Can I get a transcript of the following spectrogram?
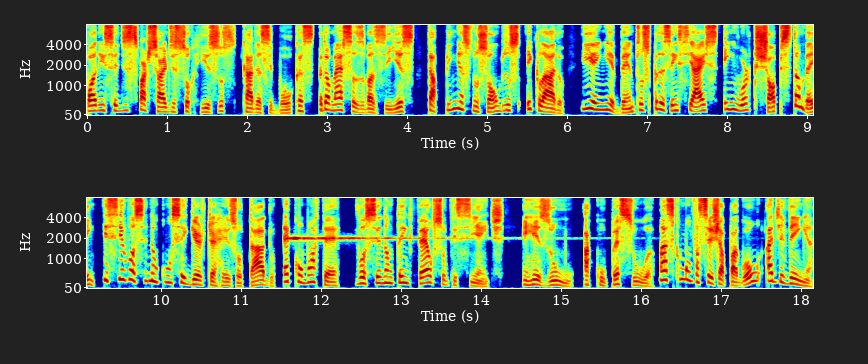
podem se disfarçar de sorrisos, caras e bocas, promessas vazias, tapinhas nos ombros e, claro, e em eventos presenciais em workshops também. E se você não conseguir ter resultado, é como a fé, você não tem fé o suficiente. Em resumo, a culpa é sua. Mas como você já pagou, adivinha?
